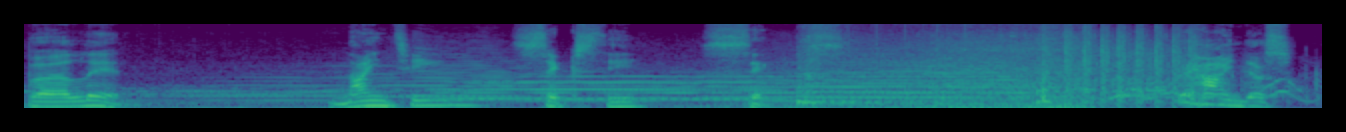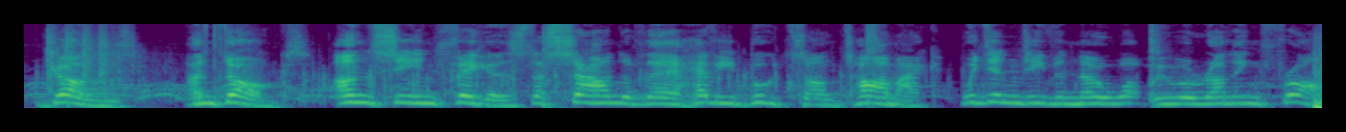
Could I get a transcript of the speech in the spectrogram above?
Berlin, 1966. Behind us, guns and dogs, unseen figures, the sound of their heavy boots on tarmac. We didn't even know what we were running from.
